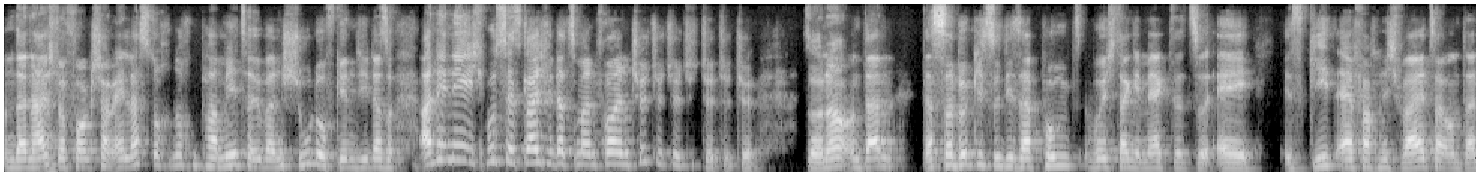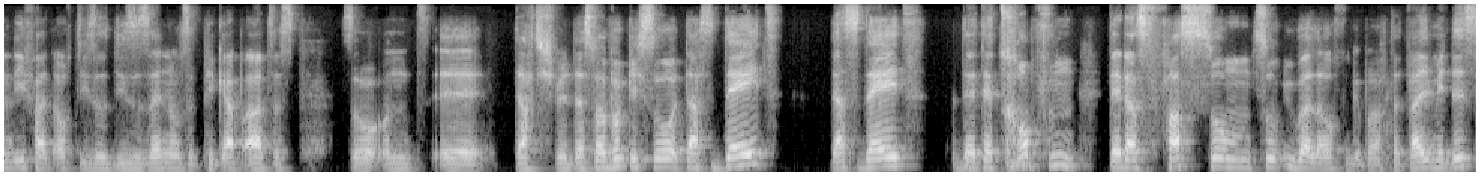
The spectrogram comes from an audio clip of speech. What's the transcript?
Und dann habe ich doch vorgeschlagen, ey, lass doch noch ein paar Meter über den Schulhof gehen. Die da so, ah, nee, nee, ich muss jetzt gleich wieder zu meinen Freunden. Tschö, tschö, tschö, tschö, tschö, tschö. So, ne? Und dann, das war wirklich so dieser Punkt, wo ich dann gemerkt habe, so, ey, es geht einfach nicht weiter. Und dann lief halt auch diese, diese Sendung, The Pickup Artist. So, und äh, dachte ich mir, das war wirklich so das Date, das Date, der, der Tropfen, der das fast zum, zum Überlaufen gebracht hat. Weil mir das,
